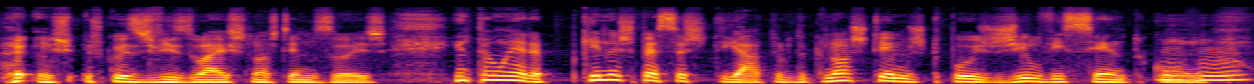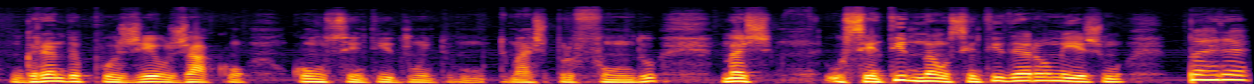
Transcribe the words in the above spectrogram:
as, as, coisas visuais que nós temos hoje. Então era pequenas peças de teatro, de que nós temos depois Gil Vicente com uhum. um, grande apogeu, já com, com um sentido muito, muito mais profundo, mas o sentido não, o sentido era o mesmo, para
